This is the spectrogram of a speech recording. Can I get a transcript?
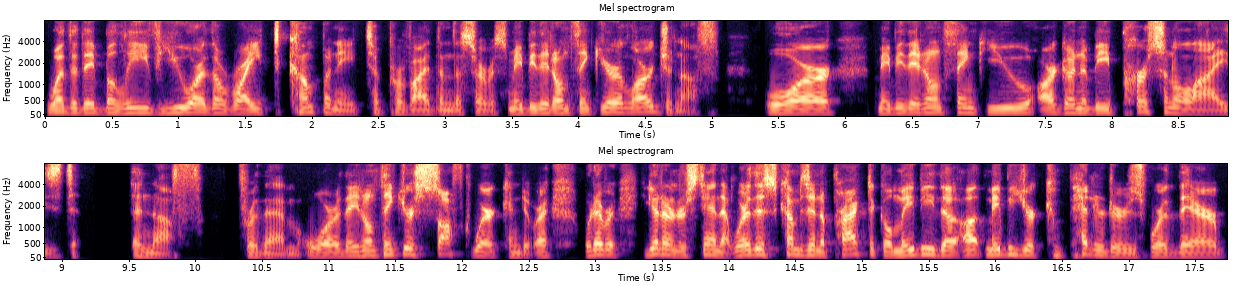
whether they believe you are the right company to provide them the service maybe they don't think you're large enough or maybe they don't think you are going to be personalized enough for them or they don't think your software can do it right whatever you got to understand that where this comes into practical maybe the uh, maybe your competitors were there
